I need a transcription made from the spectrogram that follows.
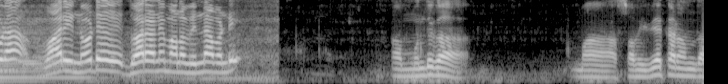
కూడా వారి నోటి ద్వారానే మనం విన్నామండి. ముందుగా మా స్వామి వివేకానంద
